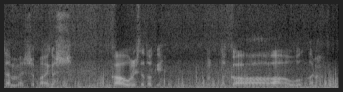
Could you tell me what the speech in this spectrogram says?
tämmöisessä paikassa. Kaunista toki, mutta kaukana.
